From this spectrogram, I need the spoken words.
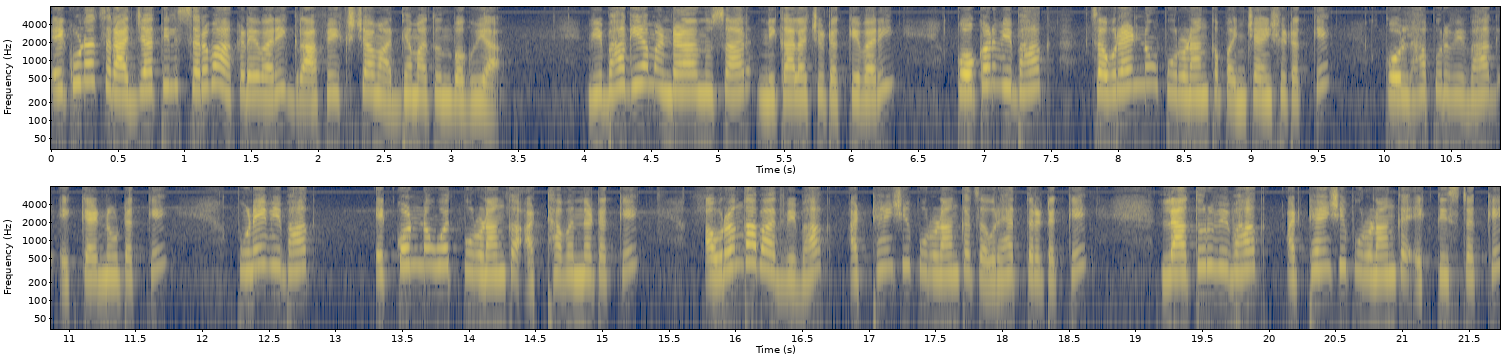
एकूणच राज्यातील सर्व आकडेवारी ग्राफिक्सच्या माध्यमातून बघूया. विभागीय मंडळानुसार निकालाची टक्केवारी कोकण विभाग चौऱ्याण्णव पूर्णांक पंच्याऐंशी टक्के कोल्हापूर विभाग एक्क्याण्णव टक्के पुणे विभाग एकोणनव्वद पूर्णांक अठ्ठावन्न टक्के औरंगाबाद विभाग अठ्ठ्याऐंशी पूर्णांक चौऱ्याहत्तर टक्के लातूर विभाग अठ्ठ्याऐंशी पूर्णांक एकतीस टक्के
